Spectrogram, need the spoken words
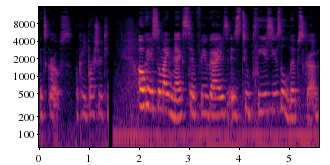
it's gross okay brush your teeth Okay, so my next tip for you guys is to please use a lip scrub.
